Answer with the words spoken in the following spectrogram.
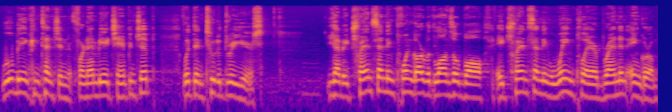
will be in contention for an NBA championship within two to three years. You have a transcending point guard with Lonzo Ball, a transcending wing player, Brandon Ingram,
